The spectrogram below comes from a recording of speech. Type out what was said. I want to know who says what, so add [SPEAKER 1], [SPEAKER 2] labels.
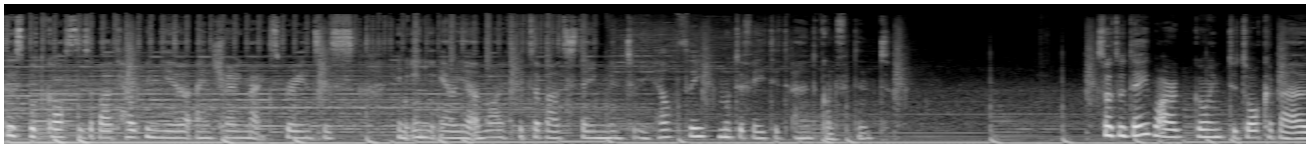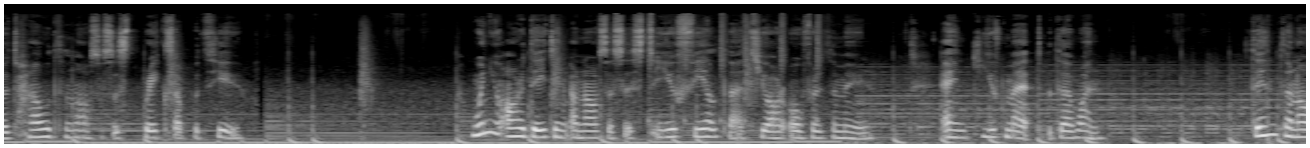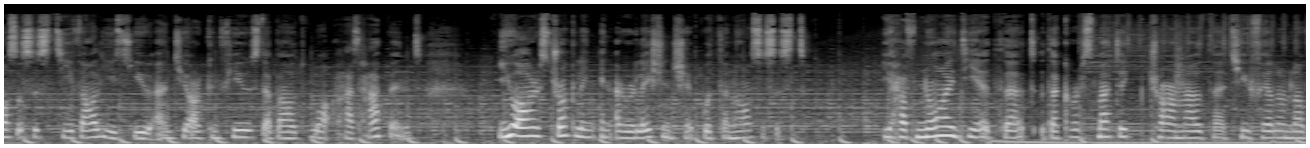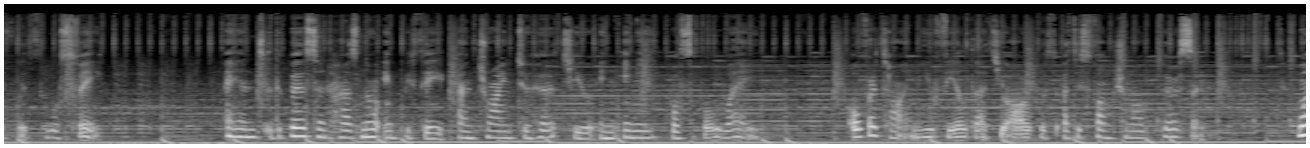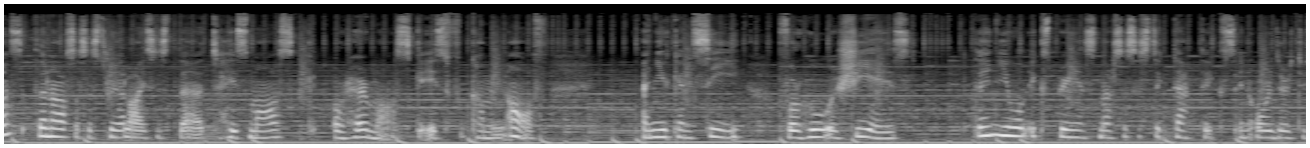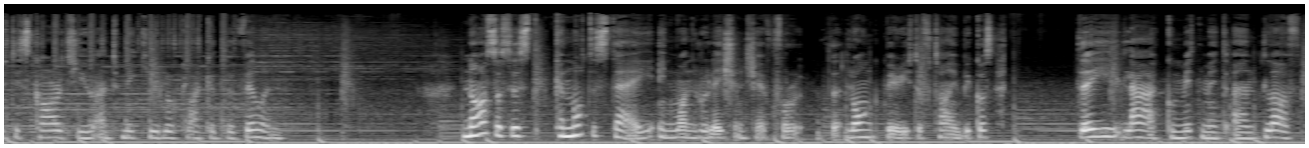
[SPEAKER 1] This podcast is about helping you and sharing my experiences in any area of life. It's about staying mentally healthy, motivated and confident. So today we are going to talk about how the narcissist breaks up with you. When you are dating a narcissist, you feel that you are over the moon and you've met the one. Then the narcissist devalues you and you are confused about what has happened. You are struggling in a relationship with the narcissist. You have no idea that the charismatic charmer that you fell in love with was fake. And the person has no empathy and trying to hurt you in any possible way over time you feel that you are with a dysfunctional person. Once the narcissist realizes that his mask or her mask is coming off, and you can see for who or she is, then you will experience narcissistic tactics in order to discard you and make you look like the villain. Narcissists cannot stay in one relationship for the long period of time because they lack commitment and love.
